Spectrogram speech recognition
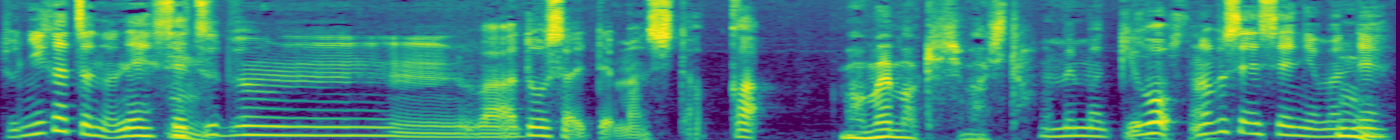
と2月のね節分はどうされてましたか？豆まきしました。豆まきをノブ先生にはね、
